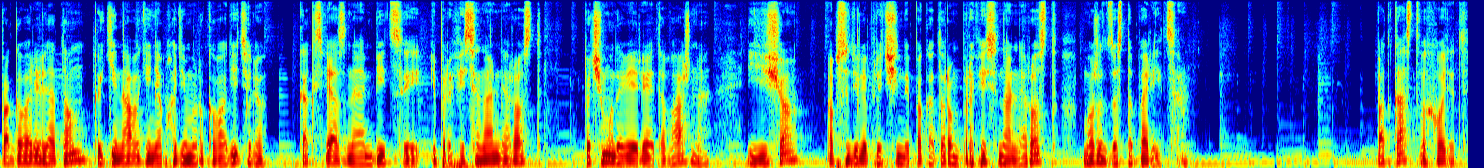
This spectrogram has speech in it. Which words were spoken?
Поговорили о том, какие навыки необходимы руководителю, как связаны амбиции и профессиональный рост, почему доверие это важно, и еще обсудили причины, по которым профессиональный рост может застопориться. Подкаст выходит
